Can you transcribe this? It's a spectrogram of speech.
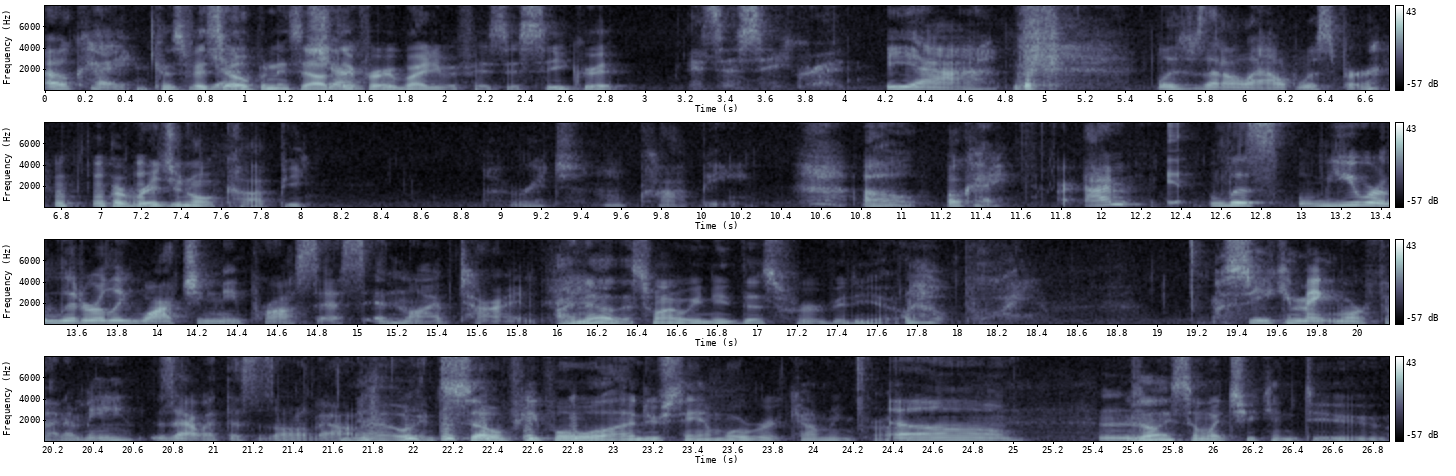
Okay. Because if it's Yeah, open, it's out there for everybody. But if it's a secret, it's a secret. Yeah. Was that a loud whisper? Original copy. Original copy. Oh, okay. I'm. Liz, you are literally watching me process in live time. I know. That's why we need this for video. Oh boy. So you can make more fun of me. Is that what this is all about? No, it's so people will understand where we're coming from. Oh. There's only so much you can do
